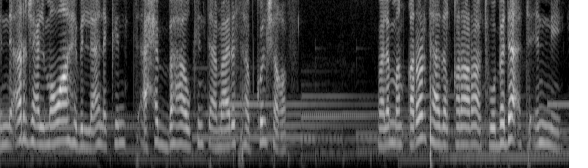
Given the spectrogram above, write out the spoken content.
إني أرجع المواهب اللي أنا كنت أحبها وكنت أمارسها بكل شغف. فلما قررت هذه القرارات وبدأت إني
